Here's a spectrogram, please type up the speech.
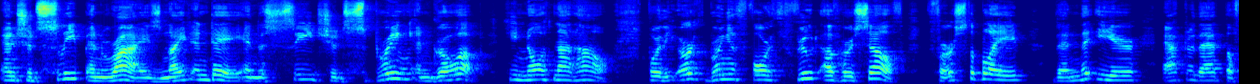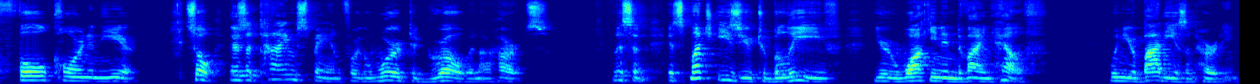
and should sleep and rise night and day, and the seed should spring and grow up. He knoweth not how. For the earth bringeth forth fruit of herself, first the blade, then the ear, after that the full corn in the ear. So there's a time span for the word to grow in our hearts. Listen, it's much easier to believe you're walking in divine health when your body isn't hurting.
